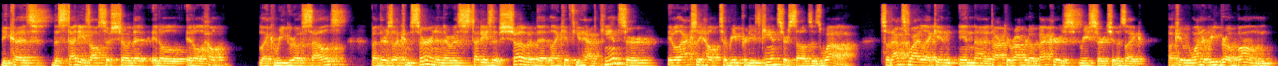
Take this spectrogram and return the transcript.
because the studies also show that it'll it'll help like regrow cells but there's a concern and there was studies that showed that like if you have cancer it will actually help to reproduce cancer cells as well so that's why like in in uh, dr robert o becker's research it was like okay we want to regrow bone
